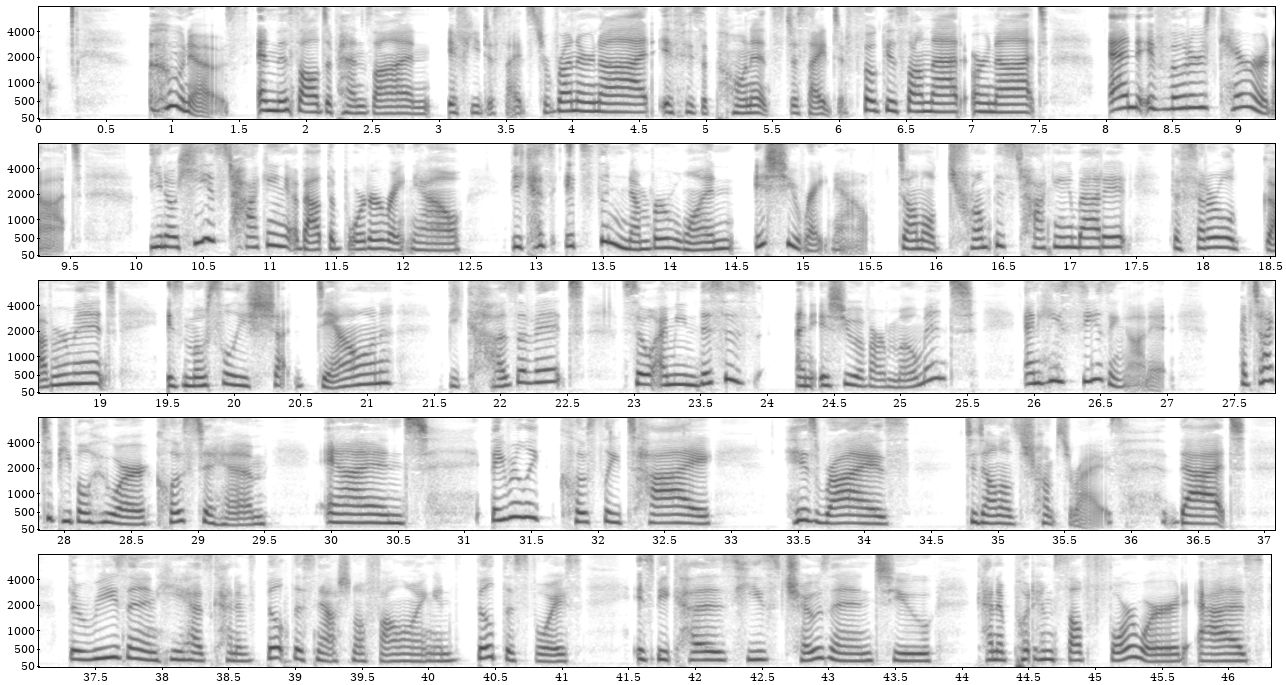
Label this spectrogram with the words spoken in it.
Who knows? And this all depends on if he decides to run or not, if his opponents decide to focus on that or not, and if voters care or not. You know, he is talking about the border right now because it's the number one issue right now. Donald Trump is talking about it. The federal government is mostly shut down because of it. So, I mean, this is an issue of our moment, and he's seizing on it. I've talked to people who are close to him, and they really closely tie his rise to Donald Trump's rise. That the reason he has kind of built this national following and built this voice is because he's chosen to kind of put himself forward as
